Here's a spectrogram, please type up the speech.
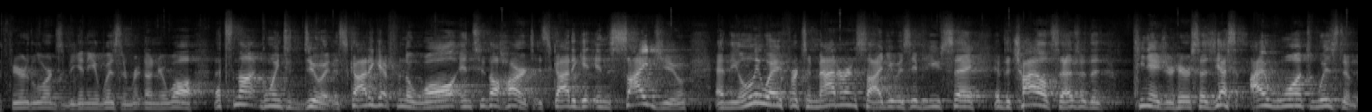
The fear of the Lord is the beginning of wisdom written on your wall. That's not going to do it. It's got to get from the wall into the heart. It's got to get inside you. And the only way for it to matter inside you is if you say, if the child says, or the teenager here says, Yes, I want wisdom.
